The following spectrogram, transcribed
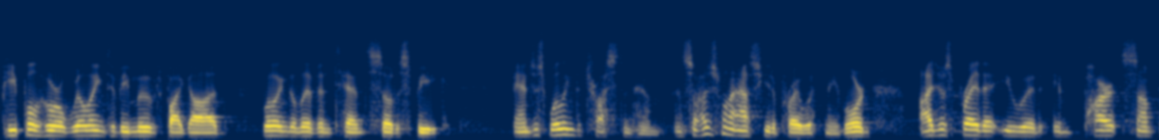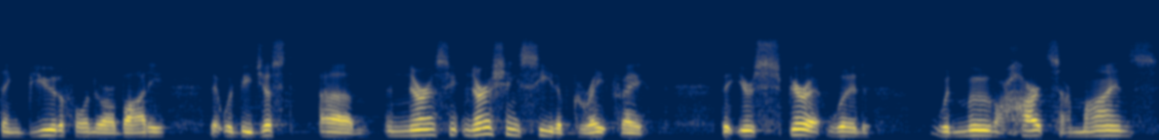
people who are willing to be moved by God willing to live in tents, so to speak, and just willing to trust in Him. And so I just want to ask you to pray with me. Lord, I just pray that you would impart something beautiful into our body that would be just um, a nourishing, nourishing seed of great faith, that your Spirit would, would move our hearts, our minds,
